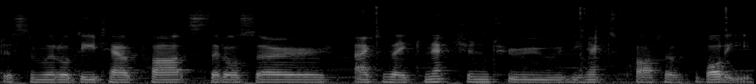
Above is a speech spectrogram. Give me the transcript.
just some little detailed parts that also act as a connection to the next part of the body.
